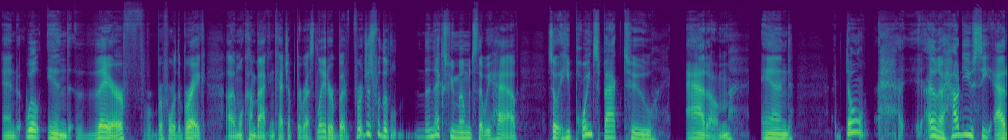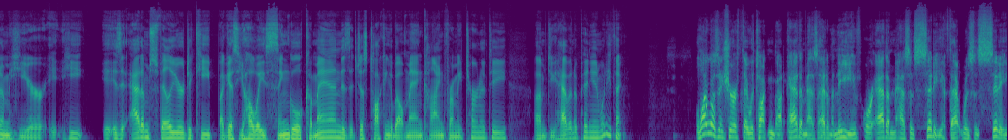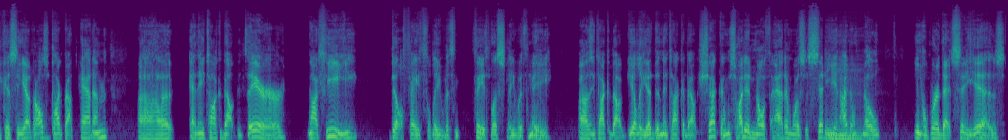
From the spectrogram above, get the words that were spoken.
And we'll end there f- before the break, uh, and we'll come back and catch up the rest later. But for just for the the next few moments that we have, so he points back to Adam, and don't I don't know how do you see Adam here? He is it Adam's failure to keep, I guess, Yahweh's single command? Is it just talking about mankind from eternity? Um, do you have an opinion? What do you think? Well, I wasn't sure if they were talking about Adam as Adam and Eve or Adam as a city, if that was a city, because they also talk about Adam uh, and they talk about there, not he dealt faithfully with faithlessly with me. Uh, they talk about Gilead and they talk about Shechem. So I didn't know if Adam was a city, and I don't Mm. know, you know, where that city is.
